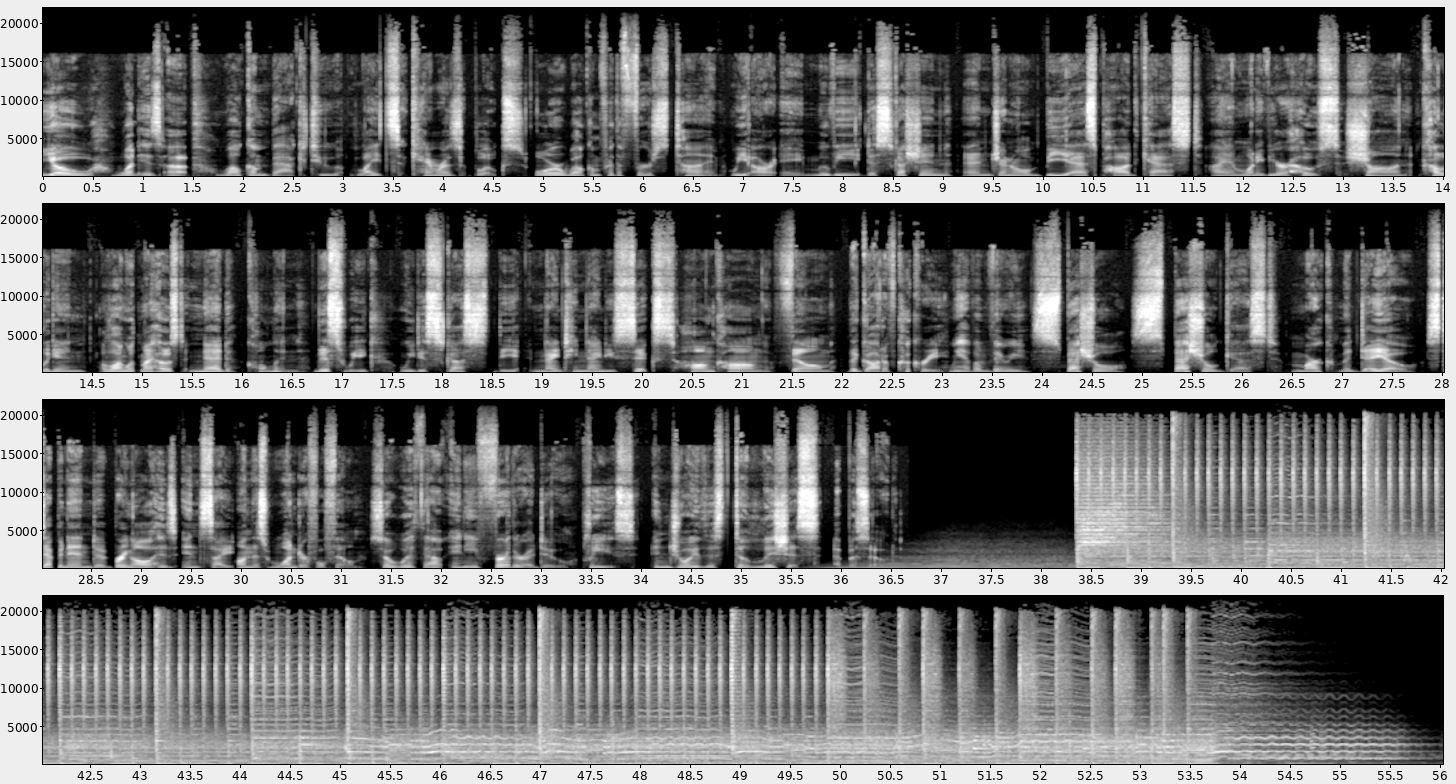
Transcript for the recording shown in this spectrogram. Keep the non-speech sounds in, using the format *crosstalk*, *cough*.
Yo, what is up? Welcome back to Lights, Cameras, Blokes, or welcome for the first time. We are a movie discussion and general BS podcast. I am one of your hosts, Sean Culligan, along with my host, Ned Colin. This week, we discuss the 1996 Hong Kong film, The God of Cookery. We have a very special, special guest, Mark Medeo, stepping in to bring all his insight on this wonderful film. So, without any further ado, please enjoy this delicious episode.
